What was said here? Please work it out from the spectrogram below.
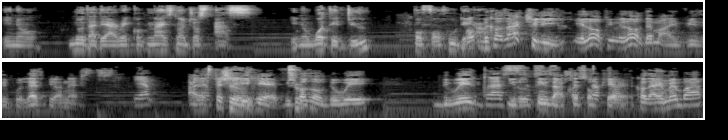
you know, know that they are recognized not just as, you know, what they do, but for who they but are. Because actually, a lot of people, a lot of them are invisible. Let's be honest. Yep. And yep. especially True. here because True. of the way, the way The you know things are set up here. Because I remember, I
